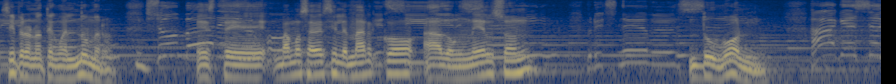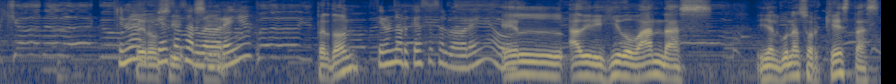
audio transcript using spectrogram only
Sí, pero no tengo el número. Este, vamos a ver si le marco a don Nelson Dubón. ¿Tiene una orquesta salvadoreña? ¿Perdón? ¿Tiene una orquesta salvadoreña? Él ha dirigido bandas y algunas orquestas.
